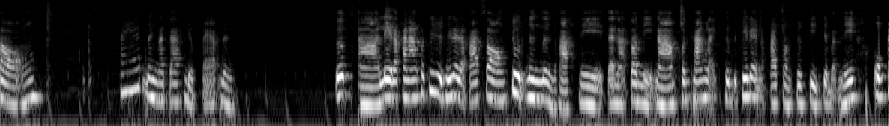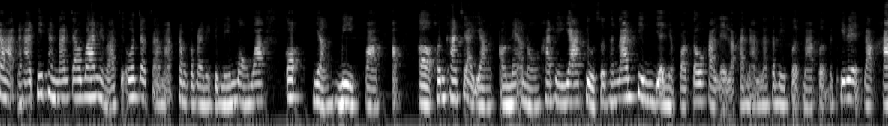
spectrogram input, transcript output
สองแป๊บหนึ่งนะจ๊ะเดี๋ยวแป๊บหนึ่งปึ๊บอ่าเรทราคาน้ำก็จะอยู่ที่เรทราคาสองจุดหนึ่งหนึ่งค่ะ นี่ แต่ณตอนนี้น้ำค่อนข้างไหลขึ้นไปที่เรทราคาสองจุดสี่จะแบบนี้ โอกาสนะคะ ที่ทางด้านเจ้าบ้านอย่างลาซิโอจะสามารถทำกำไรในเกมนี้มองว่าก็ยังมีความ เอ่อค่อนข้างจะยังเอาแน่เอานองค่าที่ยากอยู่ ส่วนทางด้านทีมเยือนอย่างปอโต้ค่ะเลยราคาน้ำนะตอนนี้เปิดมาเปิดมาที่เรทราคา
